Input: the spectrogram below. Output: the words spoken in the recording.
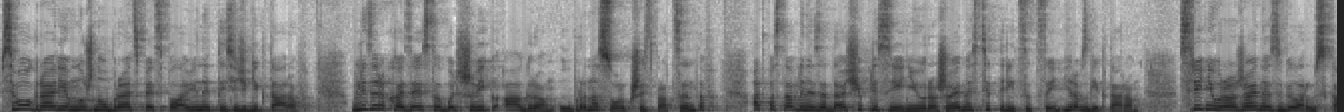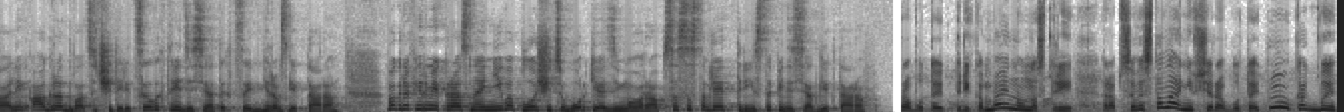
Всего аграриям нужно убрать 5,5 тысяч гектаров. В лидерах хозяйства «Большевик Агро» убрано 46% от поставленной задачи при средней урожайности 30 центнеров с гектара. Средняя урожайность в Беларусь-Кали Агро 24,3 центнеров с гектара. В агрофирме «Красная Нива» площадь уборки озимого рапса составляет 350 гектаров. Работают три комбайна, у нас три рапсовые стола, они все работают. Ну, как бы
